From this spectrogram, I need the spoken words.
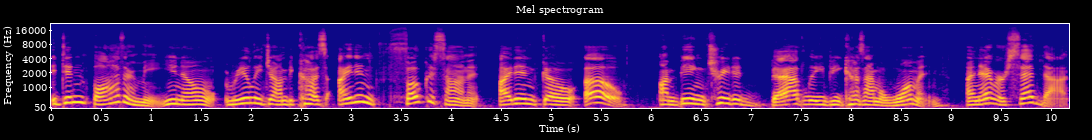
it didn't bother me, you know, really, John, because I didn't focus on it. I didn't go, oh, I'm being treated badly because I'm a woman. I never said that,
